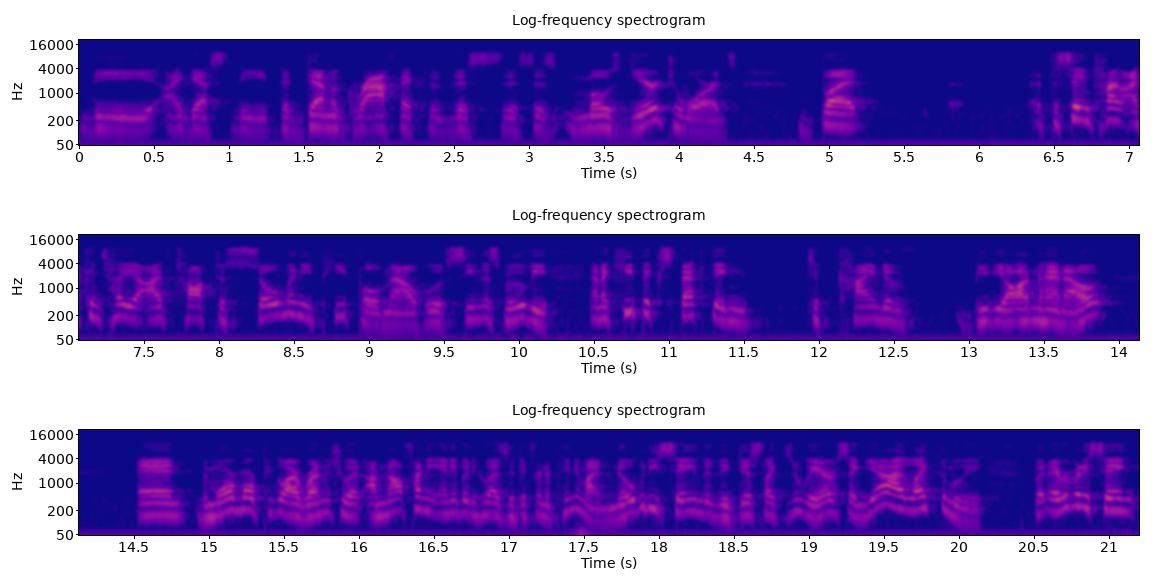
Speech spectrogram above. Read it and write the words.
the, I guess the the demographic that this this is most geared towards. But at the same time, I can tell you, I've talked to so many people now who have seen this movie, and I keep expecting to kind of be the odd man out. And the more and more people I run into it, I'm not finding anybody who has a different opinion of mine. Nobody's saying that they dislike this movie. Everyone's saying, yeah, I like the movie. But everybody's saying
